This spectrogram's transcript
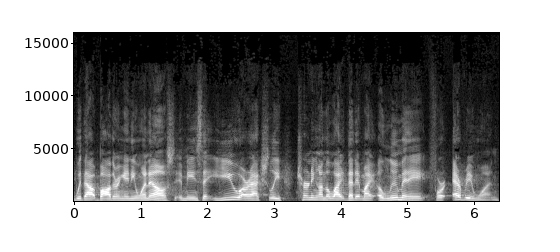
without bothering anyone else. It means that you are actually turning on the light that it might illuminate for everyone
